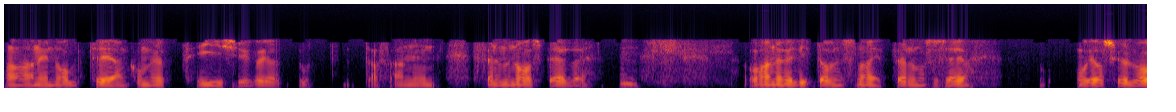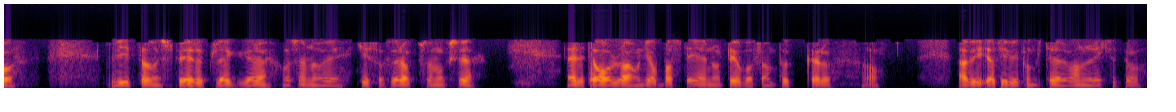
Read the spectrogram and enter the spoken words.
ja, han är 03, han kommer upp i 20 och jag, alltså han är en fenomenal spelare. Mm. Och han är väl lite av en sniper, eller ska säga. Och jag skulle vara lite av en speluppläggare. Och sen har vi Kristoffer Rapp som också är lite allround, jobbar stenhårt och jobbar fram puckar och ja. Ja vi, jag tycker vi kompletterar varandra riktigt bra.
